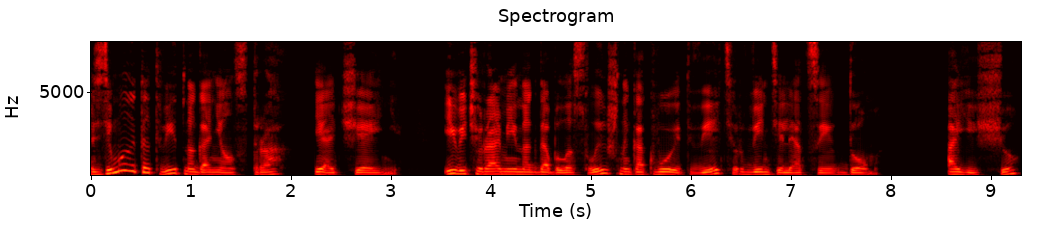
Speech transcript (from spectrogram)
Зимой этот вид нагонял страх и отчаяние, и вечерами иногда было слышно, как воет ветер в вентиляции их дома. А еще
